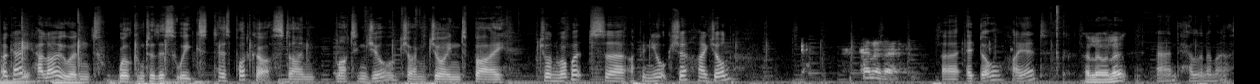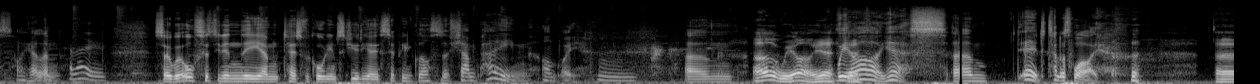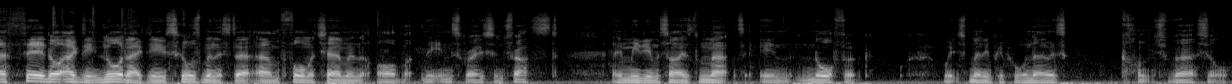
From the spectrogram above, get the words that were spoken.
Okay, hello and welcome to this week's TES podcast. I'm Martin George. I'm joined by John Roberts uh, up in Yorkshire. Hi, John. Hello there. Uh, Ed Dorrell. Hi, Ed. Hello, hello. And Helen Amass. Hi, Helen. Hello. So we're all sitting in the um, TES recording studio sipping glasses of champagne, aren't we? Um, Oh, we are, yes. we yes. are, yes. Um, Ed, tell us why. Uh, Theodore Agnew, Lord Agnew, Schools Minister, um, former chairman of the Inspiration Trust, a medium sized MAT in Norfolk, which many people will know is controversial,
